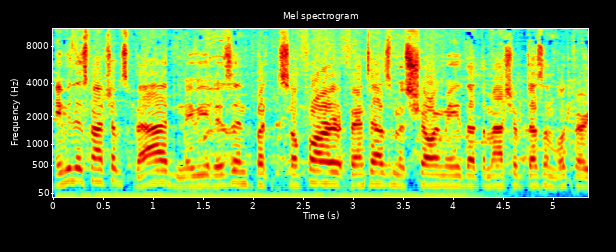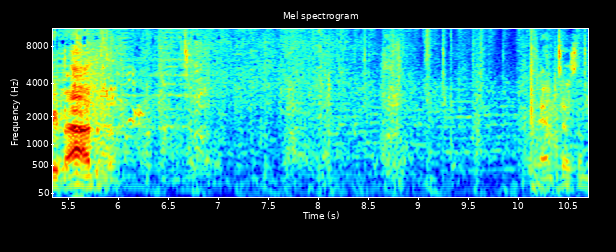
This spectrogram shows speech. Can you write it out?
Maybe this matchup's bad, maybe it isn't, but so far Phantasm is showing me that the matchup doesn't look very bad. Phantasm.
